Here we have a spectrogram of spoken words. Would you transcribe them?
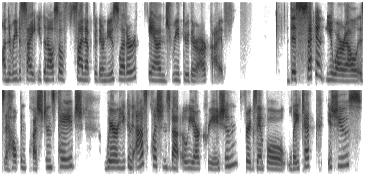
on the Rebus site, you can also sign up for their newsletter and read through their archive. This second URL is a help and questions page where you can ask questions about OER creation, for example, LaTeX issues.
